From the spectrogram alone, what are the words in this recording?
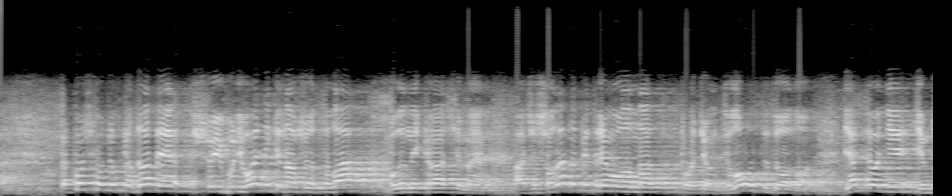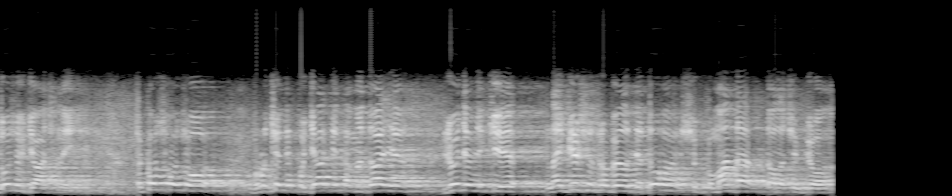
Також хочу сказати, що і болівальники нашого села були найкращими, адже шалено підтримували нас протягом цілого сезону. Я сьогодні їм дуже вдячний. Також хочу вручити подяки та медалі людям, які найбільше зробили для того, щоб команда стала чемпіоном.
